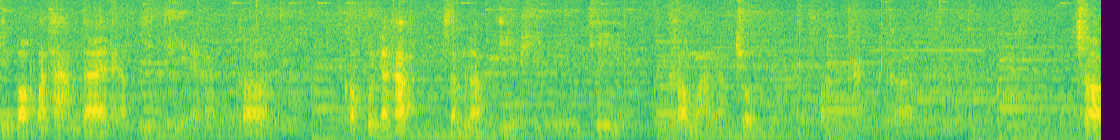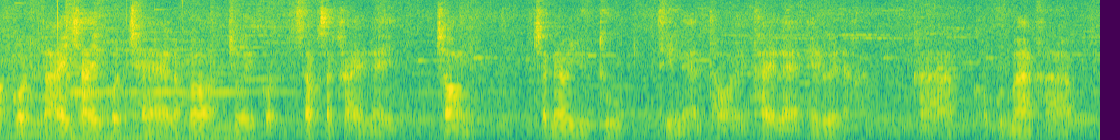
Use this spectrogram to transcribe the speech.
อินบ็อกมาถามได้นะครับยินดีนะครับ ก็ขอบคุณนะครับสำหรับ EP นี้ที่เข้ามารับชมฟังกันก็ ชอบกดไลค์ใช่กดแชร์ แล้วก็ช่วยกด Subscribe ในช่อง Channel YouTube Tin and Toy Thailand ให้ด้วยนะครับครับขอบ คุณมากครับ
